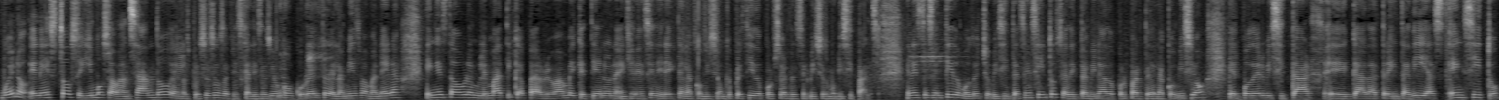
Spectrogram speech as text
Bueno, en esto seguimos avanzando en los procesos de fiscalización concurrente de la misma manera en esta obra emblemática para Riobamba y que tiene una injerencia directa en la comisión que presido por ser de servicios municipales. En este sentido, hemos hecho visitas en sitio, se ha dictaminado por parte de la comisión el poder visitar eh, cada 30 días en situ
